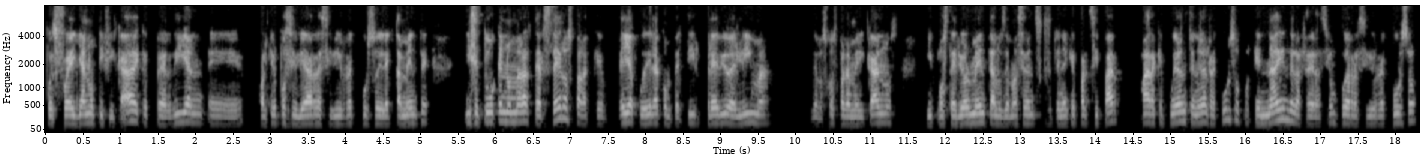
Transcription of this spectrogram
pues fue ya notificada de que perdían eh, cualquier posibilidad de recibir recurso directamente y se tuvo que nombrar terceros para que ella pudiera competir previo de Lima, de los Juegos Panamericanos y posteriormente a los demás eventos que se tenía que participar para que pudieran tener el recurso, porque nadie de la federación puede recibir recurso,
